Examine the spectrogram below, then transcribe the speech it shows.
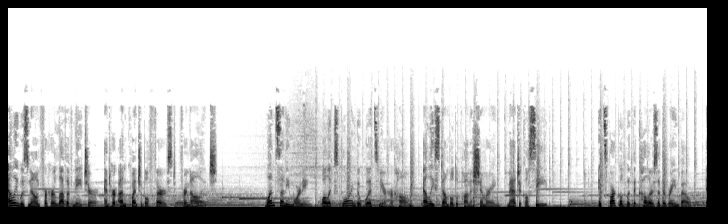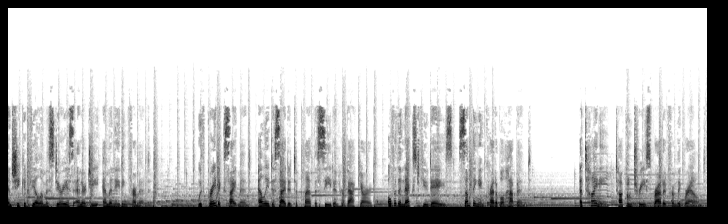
Ellie was known for her love of nature and her unquenchable thirst for knowledge. One sunny morning, while exploring the woods near her home, Ellie stumbled upon a shimmering, magical seed. It sparkled with the colors of the rainbow, and she could feel a mysterious energy emanating from it. With great excitement, Ellie decided to plant the seed in her backyard. Over the next few days, something incredible happened. A tiny, talking tree sprouted from the ground.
